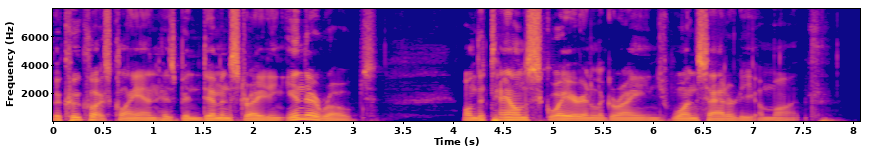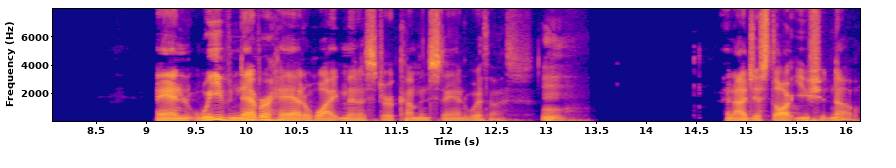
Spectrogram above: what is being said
the Ku Klux Klan has been demonstrating in their robes on the town square in LaGrange one Saturday a month. And we've never had a white minister come and stand with us. Mm. And I just thought you should know.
